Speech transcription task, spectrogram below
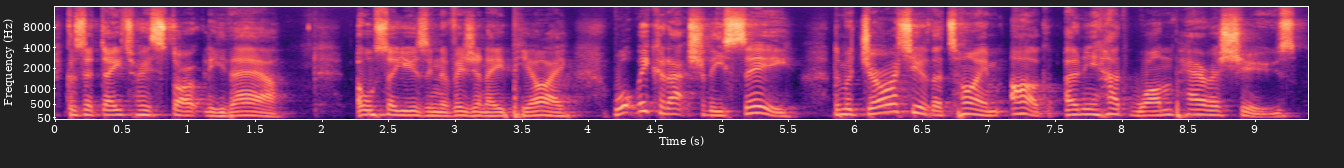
because the data historically there, also using the Vision API, what we could actually see, the majority of the time, UGG only had one pair of shoes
